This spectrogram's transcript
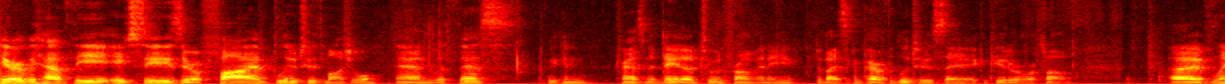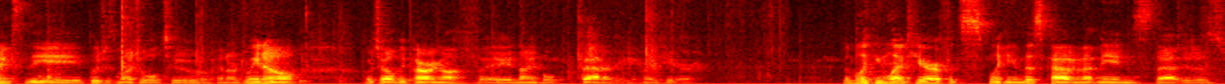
Here we have the HC05 Bluetooth module, and with this we can transmit data to and from any device to compare with the Bluetooth, say a computer or a phone. I've linked the Bluetooth module to an Arduino, which I will be powering off a 9 volt battery right here. The blinking light here, if it's blinking in this pattern, that means that it is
